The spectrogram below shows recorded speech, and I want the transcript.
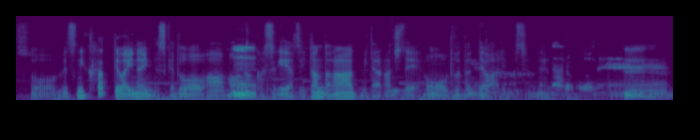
そう、別にかかってはいないんですけど、ああ、まあうんなんかすげえやついたんだな、みたいな感じで思う部分ではありますよね。なるほどね。うん、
